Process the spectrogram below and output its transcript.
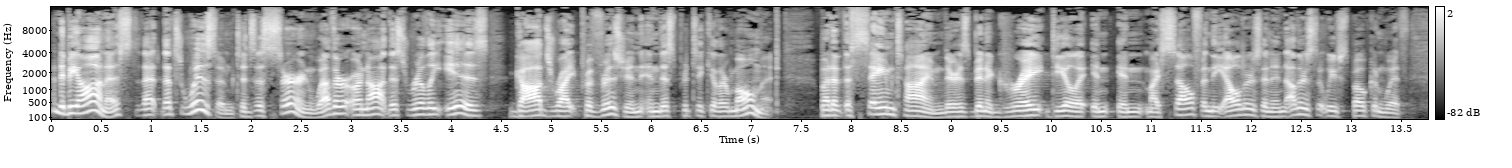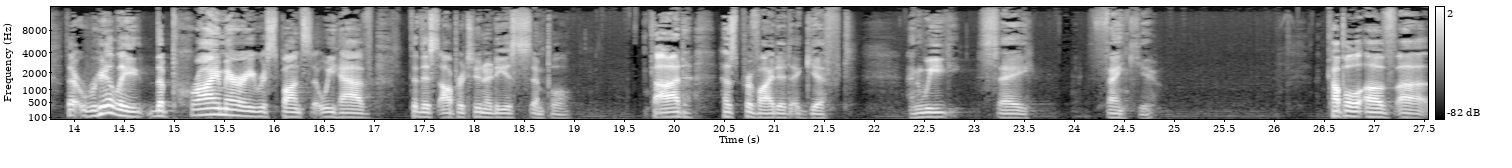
And to be honest, that, that's wisdom to discern whether or not this really is God's right provision in this particular moment. But at the same time, there has been a great deal in, in myself and the elders and in others that we've spoken with that really the primary response that we have to this opportunity is simple God has provided a gift, and we say thank you. A couple of uh,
